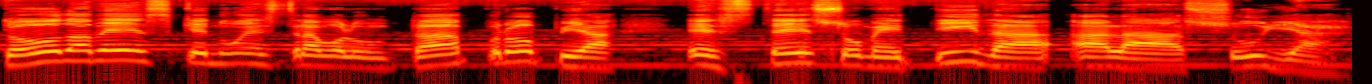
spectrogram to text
toda vez que nuestra voluntad propia esté sometida a la suya.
